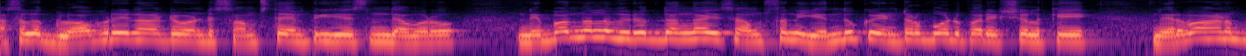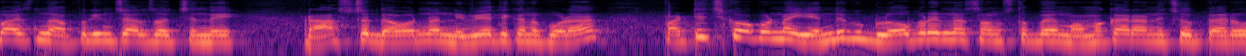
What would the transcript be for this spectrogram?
అసలు గ్లోబల్ ఇరా అనేటువంటి సంస్థ ఎంపిక చేసింది ఎవరు? నిబంధనల విరుద్ధంగా ఈ సంస్థను ఎందుకు ఇంటర్ బోర్డు పరీక్షలకి నిర్వహణ బాధ్యతను అప్పగించాల్సి వచ్చింది? రాష్ట్ర గవర్నర్ నివేదికను కూడా పట్టించుకోకుండా ఎందుకు గ్లోబల్ ఇన్న సంస్థపై మమకారాన్ని చూపారు?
